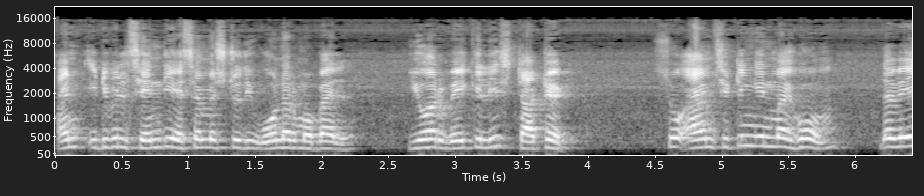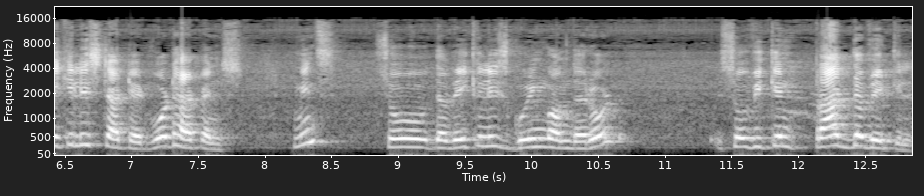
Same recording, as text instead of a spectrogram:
and it will send the sms to the owner mobile your vehicle is started. So i am sitting in my home the vehicle is started. What happens? Means so the vehicle is going on the road so we can track the vehicle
